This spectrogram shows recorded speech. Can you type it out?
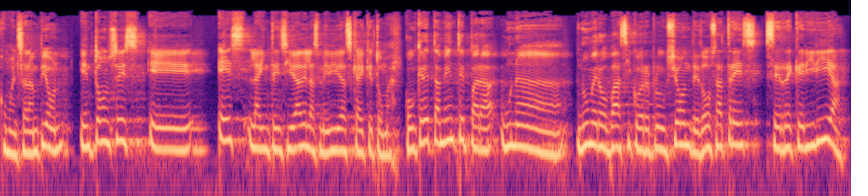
como el sarampión, entonces eh, es la intensidad de las medidas que hay que tomar. Concretamente, para un número básico de reproducción de 2 a 3, se requeriría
